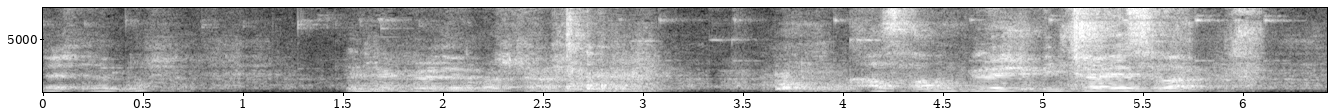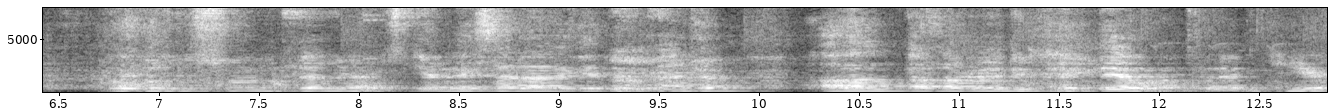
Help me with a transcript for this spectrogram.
Buyurun. Teşekkür ederim başkanım. Aslında bu güreşin bir hikayesi var. Dokuzlusunu düzenliyoruz. Geleneksel hale getiriyoruz ancak alanlarda böyle bir tekneye uğradı. Böyle iki yıl.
